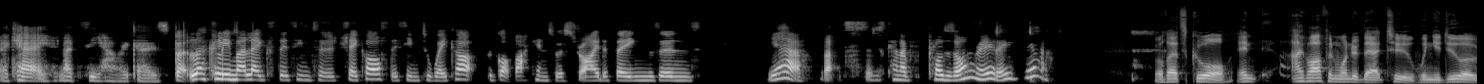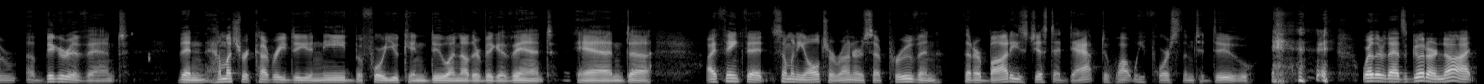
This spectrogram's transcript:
Okay, let's see how it goes. But luckily my legs, they seem to shake off. They seem to wake up. They got back into a stride of things and yeah, that's just kind of plodded on really. Yeah. Well, that's cool. And I've often wondered that too. When you do a, a bigger event, then how much recovery do you need before you can do another big event? And uh, I think that so many ultra runners have proven that our bodies just adapt to what we force them to do. Whether that's good or not,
